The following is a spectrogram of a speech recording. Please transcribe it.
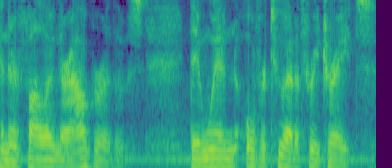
and they're following their algorithms. They win over two out of three trades.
